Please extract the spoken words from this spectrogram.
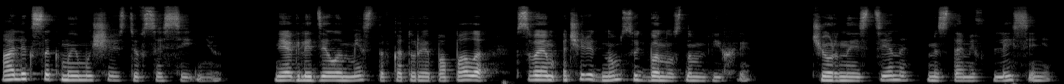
Алекса, к моему счастью, в соседнюю. Я глядела место, в которое попала в своем очередном судьбоносном вихре. Черные стены, местами в плесени.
